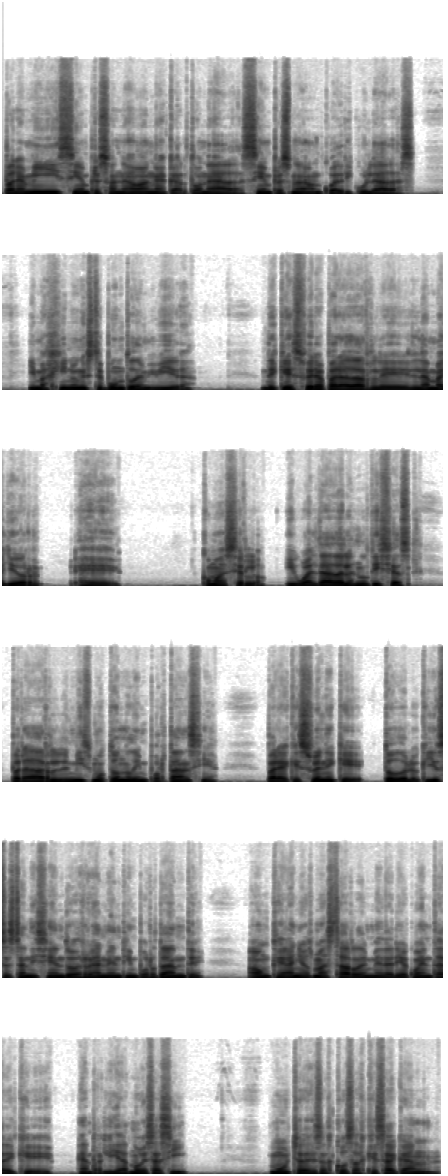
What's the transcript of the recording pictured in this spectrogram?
Para mí siempre sonaban acartonadas, siempre sonaban cuadriculadas. Imagino en este punto de mi vida, de que eso era para darle la mayor, eh, ¿cómo decirlo?, igualdad a las noticias, para darle el mismo tono de importancia para que suene que todo lo que ellos están diciendo es realmente importante, aunque años más tarde me daría cuenta de que en realidad no es así. Muchas de esas cosas que sacan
